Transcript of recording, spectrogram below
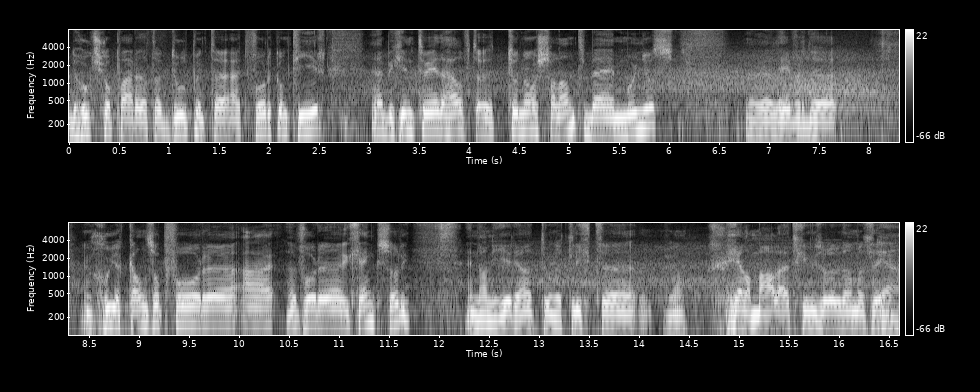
De hoekschop waar dat het doelpunt uit voorkomt hier. begin tweede helft, te nonchalant bij Munoz. leverde een goede kans op voor, uh, voor uh, Genk. Sorry. En dan hier, ja, toen het licht uh, ja, helemaal uitging, zullen we dan maar zeggen. Ja.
